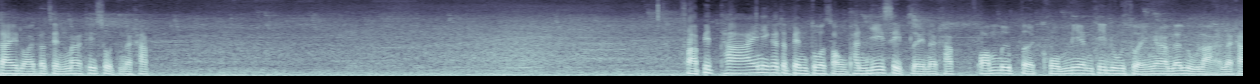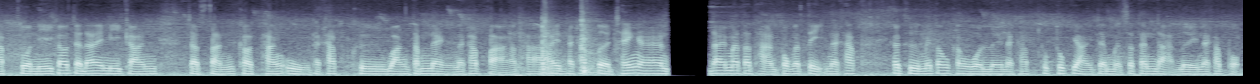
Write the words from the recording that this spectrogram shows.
ได้ร้อยเปอร์เซ็นต์มากที่สุดนะครับ ฝาปิดท้ายนี่ก็จะเป็นตัว 2020 เลยนะครับ พร้อมมือเปิดโครเมียมที่ดูสวยงามและหรูหรานะครับ ตัวนี้ก็จะได้มีการจัดสรรกับทางอู่นะครับ คือวางตำแหน่งนะครับ ฝาท้ายนะครับ เปิดใช้งานได้มาตรฐานปกตินะครับ ก็คือไม่ต้องกังวลเลยนะครับ ทุกๆ อย่างจะเหมือนสแตนดาร์ดเลยนะครับผม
